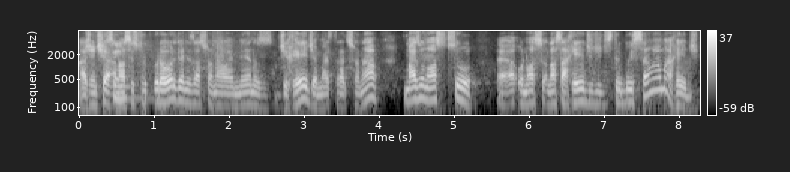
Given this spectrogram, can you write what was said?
a, gente, a nossa estrutura organizacional é menos de rede, é mais tradicional, mas o nosso é, o nosso, nossa rede de distribuição é uma rede,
